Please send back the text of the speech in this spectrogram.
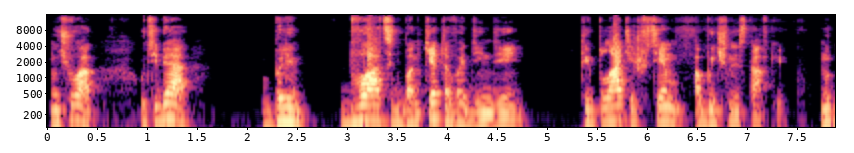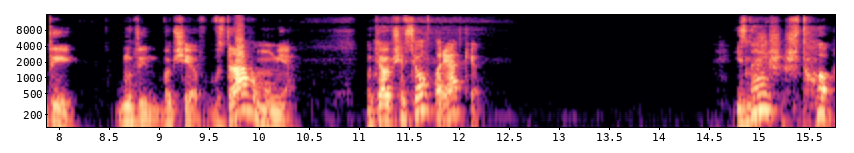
Ну, чувак, у тебя, блин, 20 банкетов в один день. Ты платишь всем обычные ставки. Ну ты, ну ты вообще в здравом уме? У тебя вообще все в порядке? И знаешь, что,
